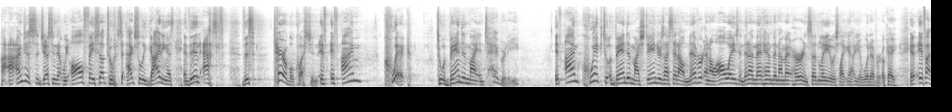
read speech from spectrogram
I, am just suggesting that we all face up to what's actually guiding us and then ask this terrible question. If, if I'm quick to abandon my integrity, if I'm quick to abandon my standards, I said I'll never and I'll always, and then I met him, then I met her, and suddenly it was like, yeah, yeah, whatever, okay? If I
